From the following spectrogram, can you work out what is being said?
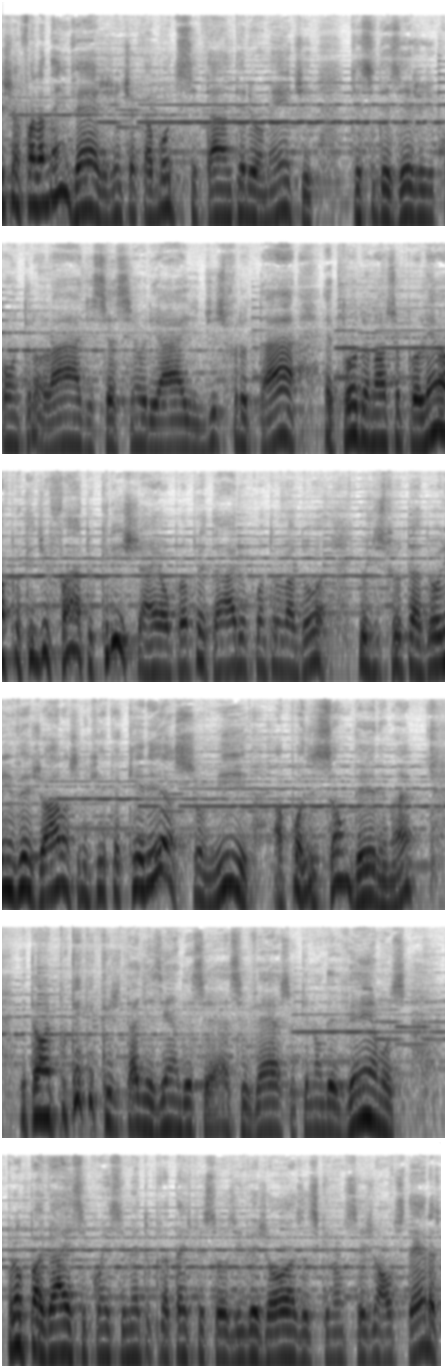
já fala da inveja, a gente acabou de citar anteriormente que esse desejo de controlar, de se assenhorear e de desfrutar é todo o nosso problema, porque de fato Krishna é o proprietário, o controlador e o desfrutador. Invejá-lo significa querer assumir a posição dele, né? Então, por que, que está dizendo esse, esse verso que não devemos propagar esse conhecimento para tais pessoas invejosas, que não sejam austeras?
